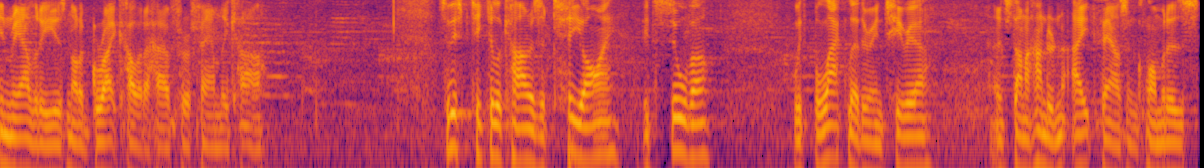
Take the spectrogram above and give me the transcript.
in reality is not a great colour to have for a family car. So, this particular car is a TI, it's silver with black leather interior, and it's done 108,000 kilometres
